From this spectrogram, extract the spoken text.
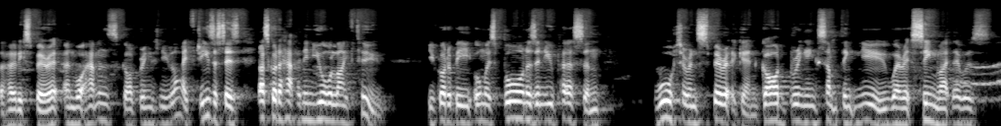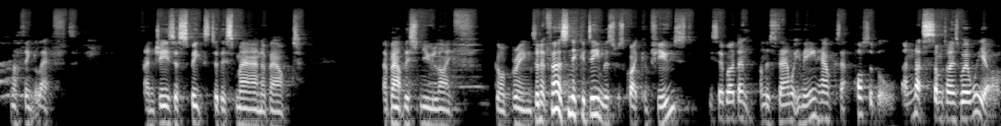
the Holy Spirit, and what happens? God brings new life. Jesus says that's got to happen in your life too. You've got to be almost born as a new person water and spirit again, God bringing something new where it seemed like there was nothing left. And Jesus speaks to this man about, about this new life God brings. And at first, Nicodemus was quite confused. He said, Well, I don't understand what you mean. How is that possible? And that's sometimes where we are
